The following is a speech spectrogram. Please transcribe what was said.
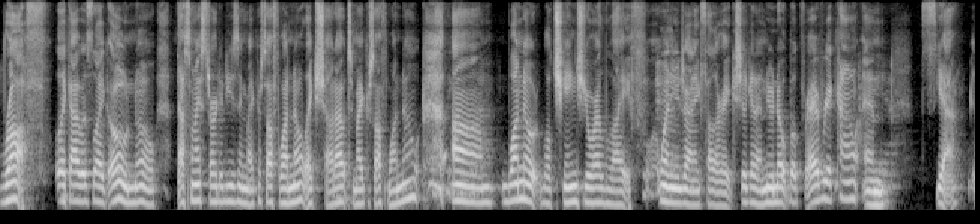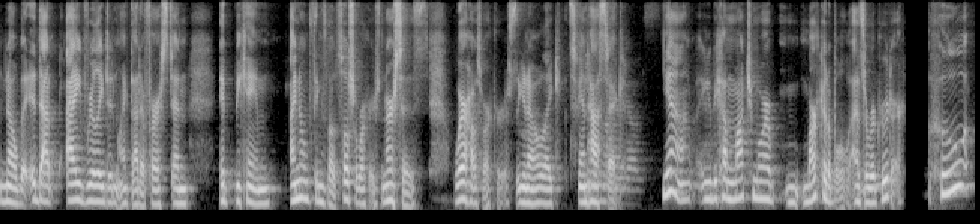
rough. Like I was like, oh no. That's when I started using Microsoft OneNote. Like shout out to Microsoft OneNote. Um, OneNote will change your life when you join Xelerate because you'll get a new notebook for every account. And yeah, yeah no, but that I really didn't like that at first, and it became. I know things about social workers, nurses, warehouse workers. You know, like it's fantastic. Yeah, you become much more marketable as a recruiter. Who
